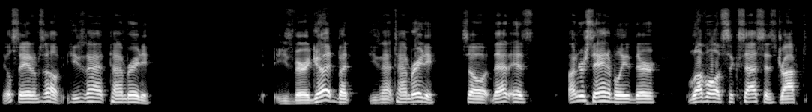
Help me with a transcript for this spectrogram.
he'll say it himself. He's not Tom Brady. He's very good, but he's not Tom Brady. So that is understandably their level of success has dropped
